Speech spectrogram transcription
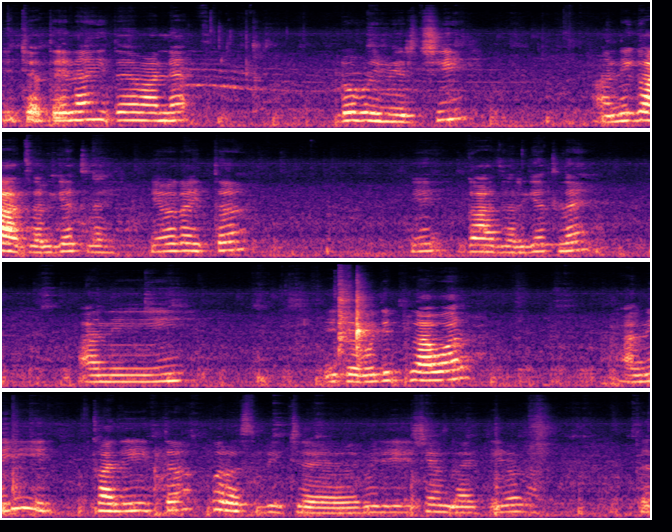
याच्यात आहे ना इथं वांड्यात डोबळी मिरची आणि गाजर घेतलं आहे हे बघा इथं. हे गाजर घेतलं आहे आणि याच्यामध्ये फ्लावर आणि खाली इथं फरसबीच म्हणजे शेंगा आहेत बघा. तर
